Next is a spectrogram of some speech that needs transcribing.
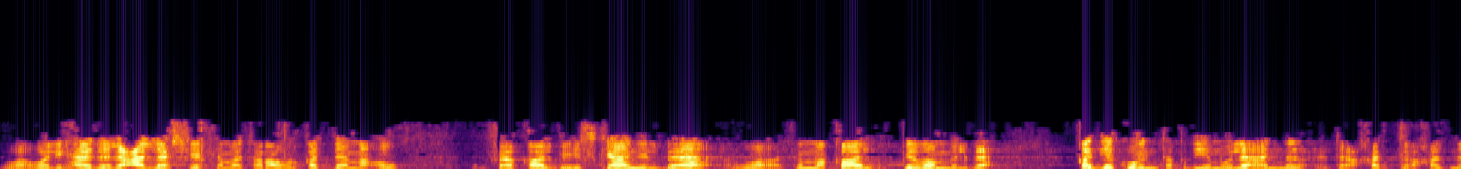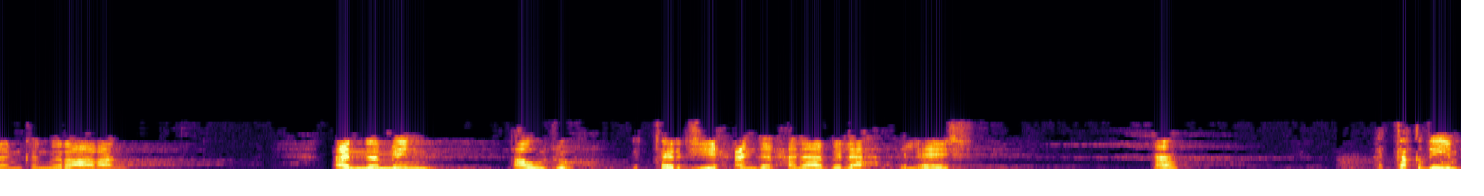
ولهذا لعل الشيخ كما ترون قدمه فقال بإسكان الباء ثم قال بضم الباء. قد يكون تقديمه لأن أخذنا يمكن مرارا أن من أوجه الترجيح عند الحنابلة الإيش؟ ها؟ التقديم.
